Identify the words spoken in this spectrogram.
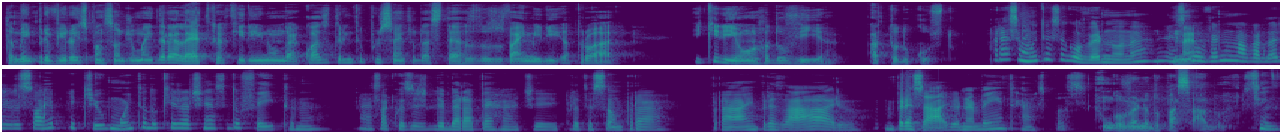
Também previram a expansão de uma hidrelétrica que iria inundar quase 30% das terras dos Vaimiri e Atroari. E queriam a rodovia a todo custo. Parece muito esse governo, né? Esse Né? governo, na verdade, ele só repetiu muito do que já tinha sido feito, né? Essa coisa de liberar terra de proteção para para empresário. Empresário, né? Bem entre aspas. É um governo do passado. Sim.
